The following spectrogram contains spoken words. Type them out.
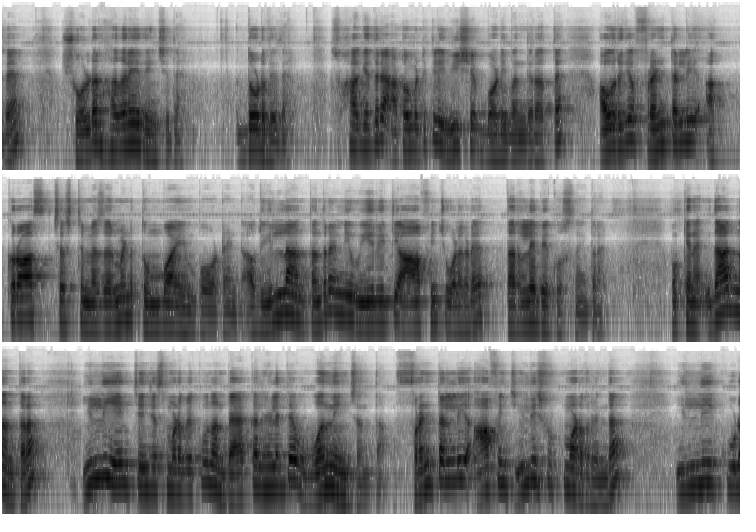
ಇದೆ. ಶೋಲ್ಡರ್ ಹದಿನೈದು ಇಂಚಿದೆ ದೊಡ್ಡದಿದೆ. ಸೊ ಹಾಗಿದ್ರೆ ಆಟೋಮೆಟಿಕ್ಲಿ ವಿ ಶೇಪ್ ಬಾಡಿ ಬಂದಿರುತ್ತೆ. ಅವರಿಗೆ ಫ್ರಂಟಲ್ಲಿ ಅಕ್ರಾಸ್ ಚೆಸ್ಟ್ ಮೆಜರ್ಮೆಂಟ್ ತುಂಬ ಇಂಪಾರ್ಟೆಂಟ್ ಅದು ಇಲ್ಲ ಅಂತಂದರೆ ನೀವು ಈ ರೀತಿ ಹಾಫ್ ಇಂಚ್ ಒಳಗಡೆ ತರಲೇಬೇಕು ಸ್ನೇಹಿತರೆ. ಓಕೆನಾ ಇದಾದ ನಂತರ ಇಲ್ಲಿ ಏನು ಚೇಂಜಸ್ ಮಾಡಬೇಕು? ನಾನು ಬ್ಯಾಕಲ್ಲಿ ಹೇಳಿದ್ದೆ ಒನ್ ಇಂಚ್ ಅಂತ. ಫ್ರಂಟಲ್ಲಿ ಹಾಫ್ ಇಂಚ್ ಇಲ್ಲಿ ಶಿಫ್ಟ್ ಮಾಡೋದ್ರಿಂದ ಇಲ್ಲಿ ಕೂಡ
